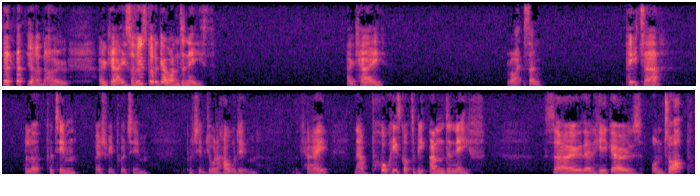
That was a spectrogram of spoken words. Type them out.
yeah, I know. Okay, so who's got to go underneath? Okay. Right, so Peter, well, look, put him, where should we put him? Put him, do you want to hold him? Okay. Now, Paul, he's got to be underneath. So then he goes on top.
